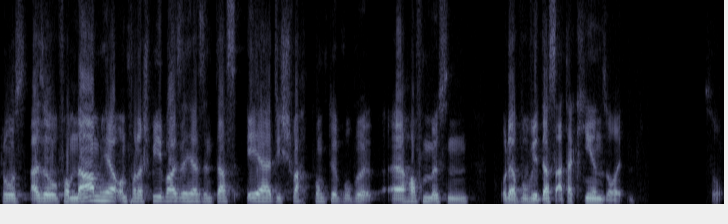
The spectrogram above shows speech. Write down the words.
Bloß, also vom Namen her und von der Spielweise her sind das eher die Schwachpunkte, wo wir äh, hoffen müssen oder wo wir das attackieren sollten. So.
